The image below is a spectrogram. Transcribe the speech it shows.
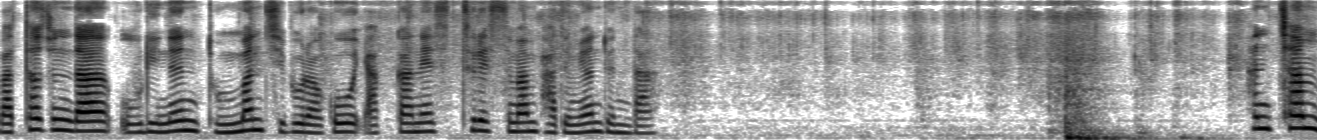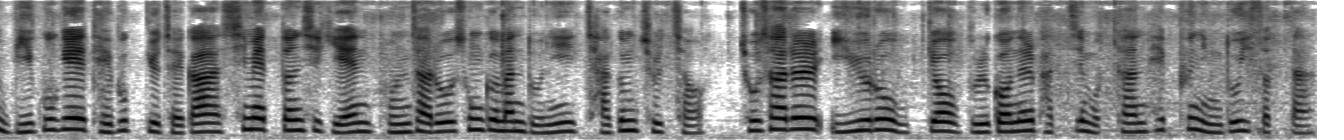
맡아준다. 우리는 돈만 지불하고 약간의 스트레스만 받으면 된다. 한참 미국의 대북 규제가 심했던 시기엔 본사로 송금한 돈이 자금 출처, 조사를 이유로 웃겨 물건을 받지 못한 해프닝도 있었다.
